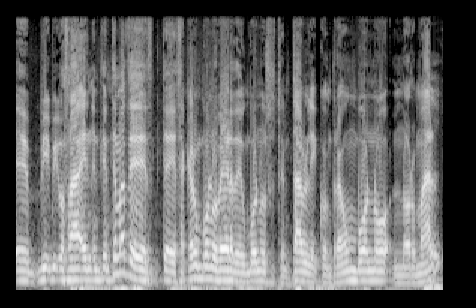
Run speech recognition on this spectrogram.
Eh, vi- o sea, en, en- temas de, sacar un bono verde, un bono sustentable contra un bono normal,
